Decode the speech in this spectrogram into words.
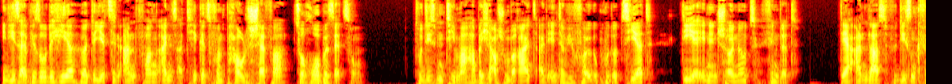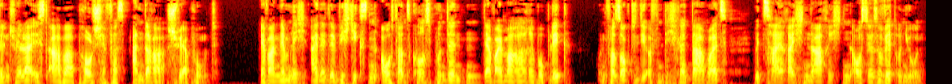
In dieser Episode hier hört ihr jetzt den Anfang eines Artikels von Paul Schäffer zur Rohrbesetzung. Zu diesem Thema habe ich auch schon bereits eine Interviewfolge produziert, die ihr in den Show Notes findet. Der Anlass für diesen Quellentrailer ist aber Paul Schäffers anderer Schwerpunkt. Er war nämlich einer der wichtigsten Auslandskorrespondenten der Weimarer Republik und versorgte die Öffentlichkeit damals mit zahlreichen Nachrichten aus der Sowjetunion.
